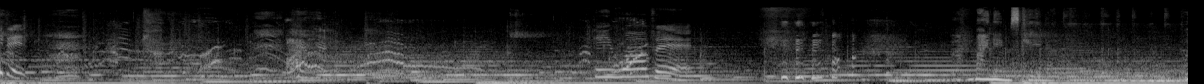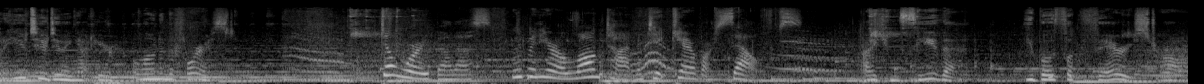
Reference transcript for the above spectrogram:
eat it. they love it. My name's Kena. What are you two doing out here, alone in the forest? Don't worry about us. We've been here a long time and take care of ourselves. I can see that. You both look very strong.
